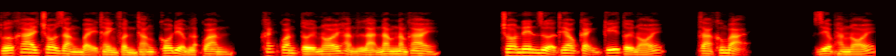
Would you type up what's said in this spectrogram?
hứa khai cho rằng bảy thành phần thắng có điểm lạc quan, khách quan tới nói hẳn là 5 năm khai. Cho nên dựa theo cạnh kỹ tới nói, ta không bại. Diệp Hằng nói,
